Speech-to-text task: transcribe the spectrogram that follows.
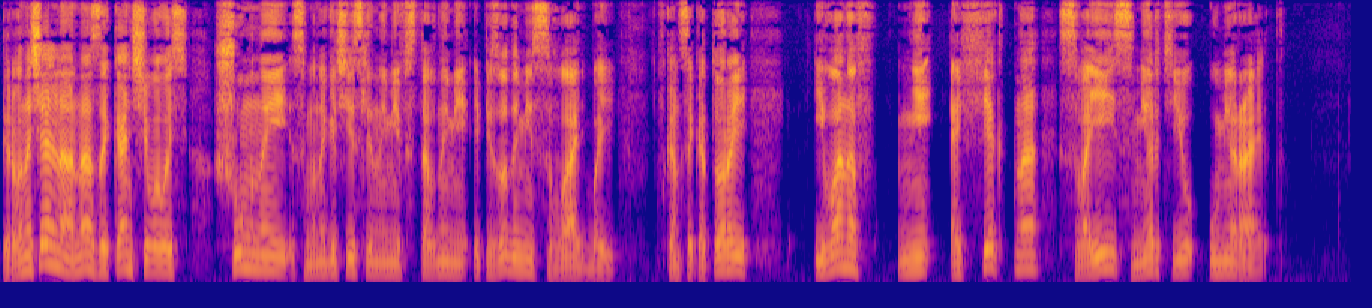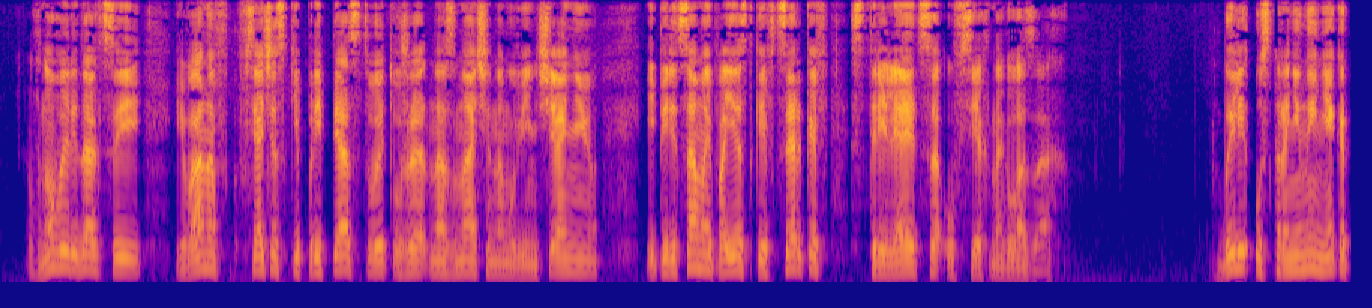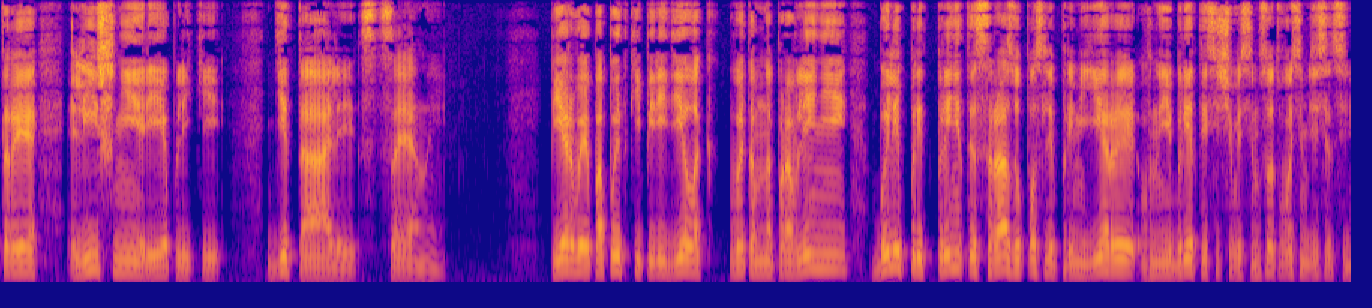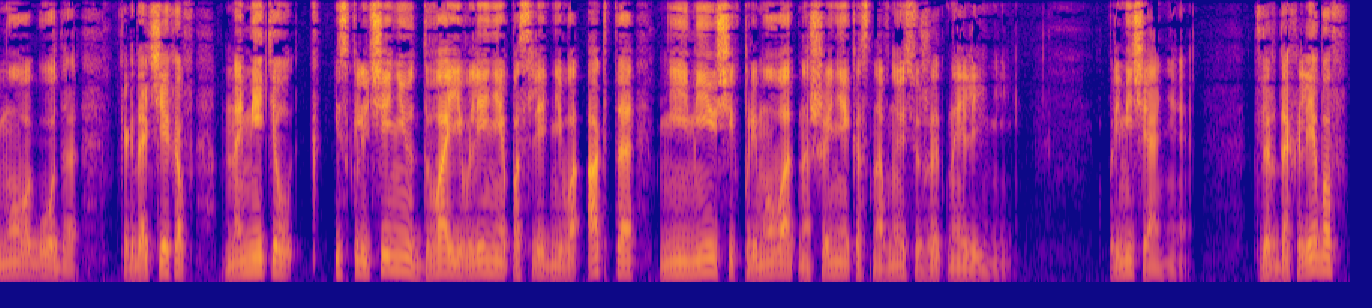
Первоначально она заканчивалась шумной с многочисленными вставными эпизодами свадьбой, в конце которой Иванов неэффектно своей смертью умирает. В новой редакции Иванов всячески препятствует уже назначенному венчанию и перед самой поездкой в церковь стреляется у всех на глазах. Были устранены некоторые лишние реплики, детали, сцены. Первые попытки переделок в этом направлении были предприняты сразу после премьеры в ноябре 1887 года, когда Чехов наметил к исключению два явления последнего акта, не имеющих прямого отношения к основной сюжетной линии. Примечание. Твердохлебов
